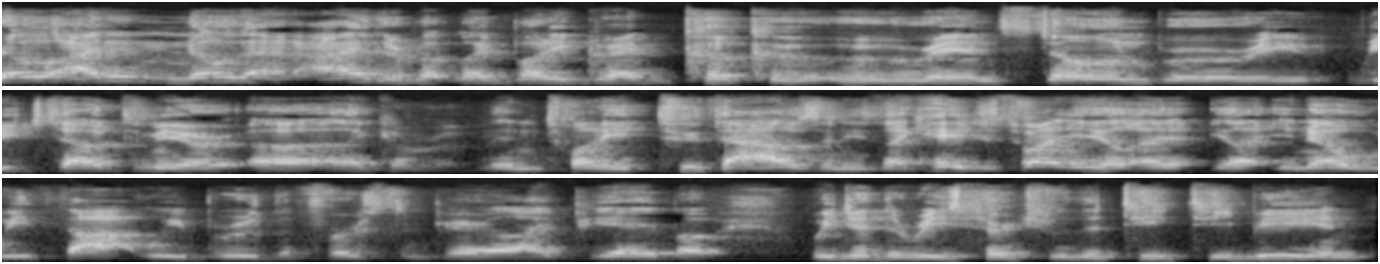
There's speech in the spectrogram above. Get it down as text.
know I didn't know that either. But my buddy Greg Koch, who, who ran Stone Brewery, reached out to me uh, like in 20, 2000. He's like, "Hey, just wanted to let, let you know we thought we brewed the first imperial IPA, but we did the research with the TTB and."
